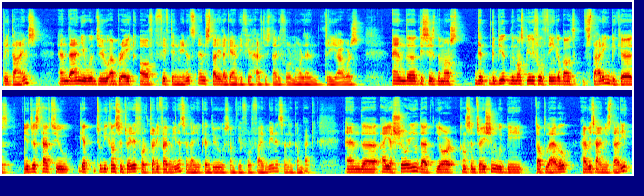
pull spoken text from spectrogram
three times and then you will do a break of 15 minutes and study again if you have to study for more than three hours and uh, this is the most the, the, be- the most beautiful thing about studying because you just have to get to be concentrated for 25 minutes and then you can do something for five minutes and then come back. And uh, I assure you that your concentration will be top level every time you study.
